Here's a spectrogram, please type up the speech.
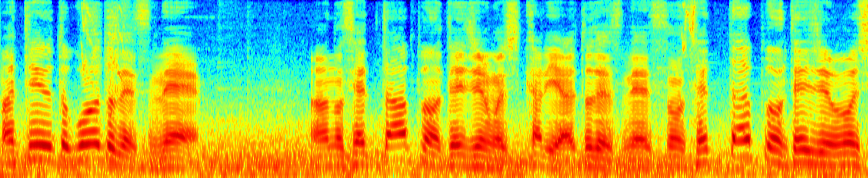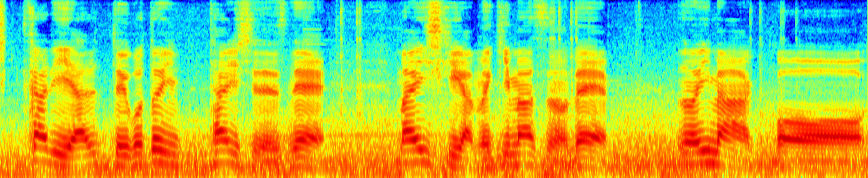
まあ、っていうところとですねあのセットアップの手順をしっかりやるとですねそのセットアップの手順をしっかりやるということに対してですね、まあ、意識が向きますのでその今こ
